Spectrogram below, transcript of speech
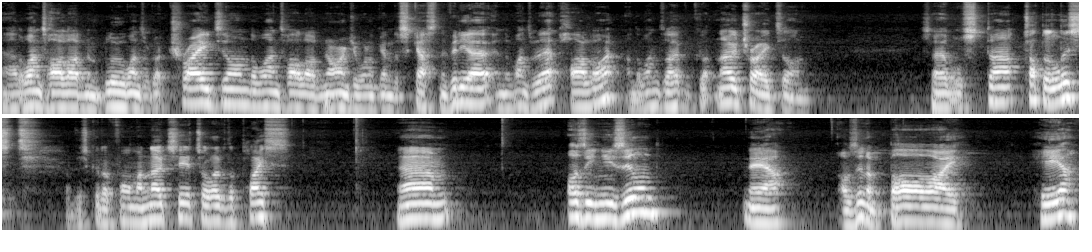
Uh, the ones highlighted in blue, ones I've got trades on, the ones highlighted in orange are what I'm going to discuss in the video, and the ones without highlight are the ones I've got no trades on. So we'll start top of the list. I've just got to find my notes here, it's all over the place. Um, Aussie New Zealand. Now, I was in a buy here,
